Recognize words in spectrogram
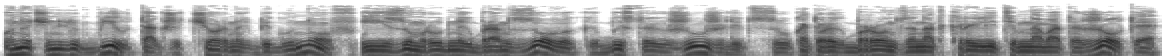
Он очень любил также черных бегунов и изумрудных бронзовок и быстрых жужелиц, у которых бронза над крылья темновато-желтая,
